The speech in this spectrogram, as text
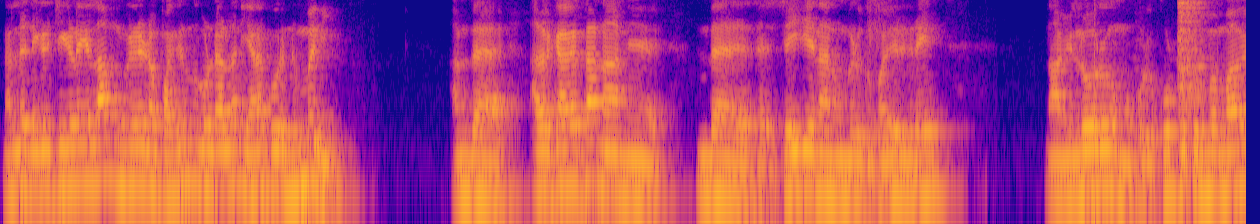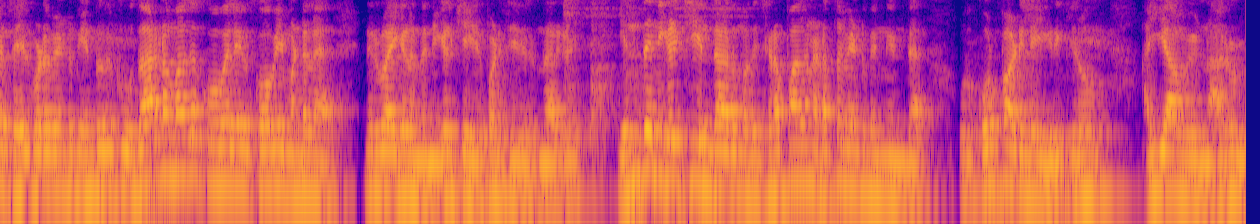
நல்ல நிகழ்ச்சிகளை எல்லாம் உங்களிடம் பகிர்ந்து கொண்டால்தான் எனக்கு ஒரு நிம்மதி. அந்த அதற்காகத்தான் நான் இந்த செ- செய்தியை நான் உங்களுக்கு பகிர்கிறேன். நாம் எல்லோரும் ஒரு கூட்டு குடும்பமாக செயல்பட வேண்டும் என்பதற்கு உதாரணமாக கோவிலை கோவை மண்டல நிர்வாகிகள் அந்த நிகழ்ச்சியை ஏற்பாடு செய்திருந்தார்கள். எந்த நிகழ்ச்சி என்றாலும் அதை சிறப்பாக நடத்த வேண்டும் என்கின்ற ஒரு கோட்பாடிலே இருக்கிறோம். ஐயாவின் அருள்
